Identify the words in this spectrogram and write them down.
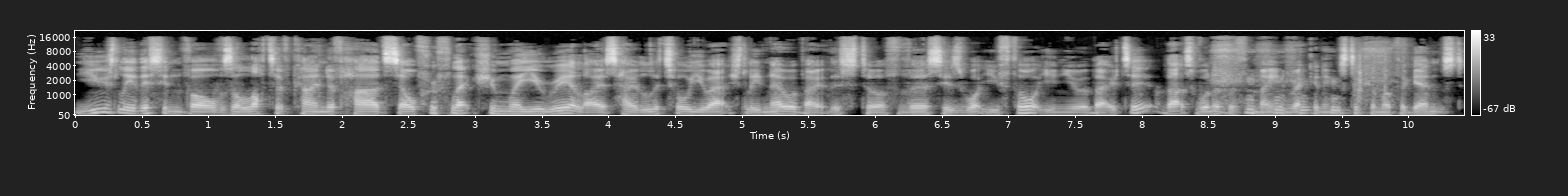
usually this involves a lot of kind of hard self reflection where you realize how little you actually know about this stuff versus what you thought you knew about it. That's one of the main reckonings to come up against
